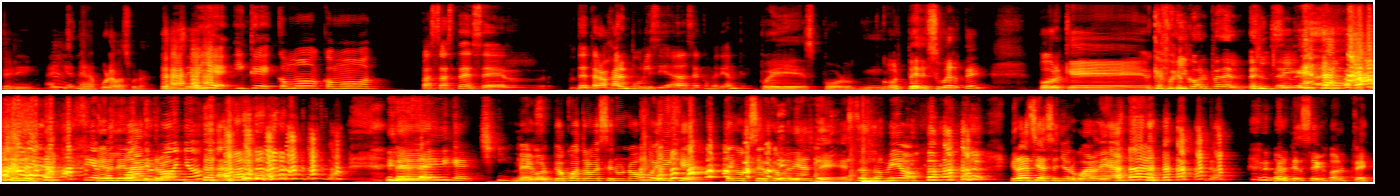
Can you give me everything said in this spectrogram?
Sí, Sí, I es, get mira, pura basura. Sí. Oye, ¿y qué, cómo, cómo pasaste de ser, de trabajar en publicidad a ser comediante? Pues por un golpe de suerte, porque ¿Qué fue el golpe del... del, del- Sí, El del antro. Y Me- desde ahí dije, chingas. me golpeó cuatro veces en un ojo y dije, tengo que ser comediante, esto es lo mío. Gracias, señor guardia, por ese golpe.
